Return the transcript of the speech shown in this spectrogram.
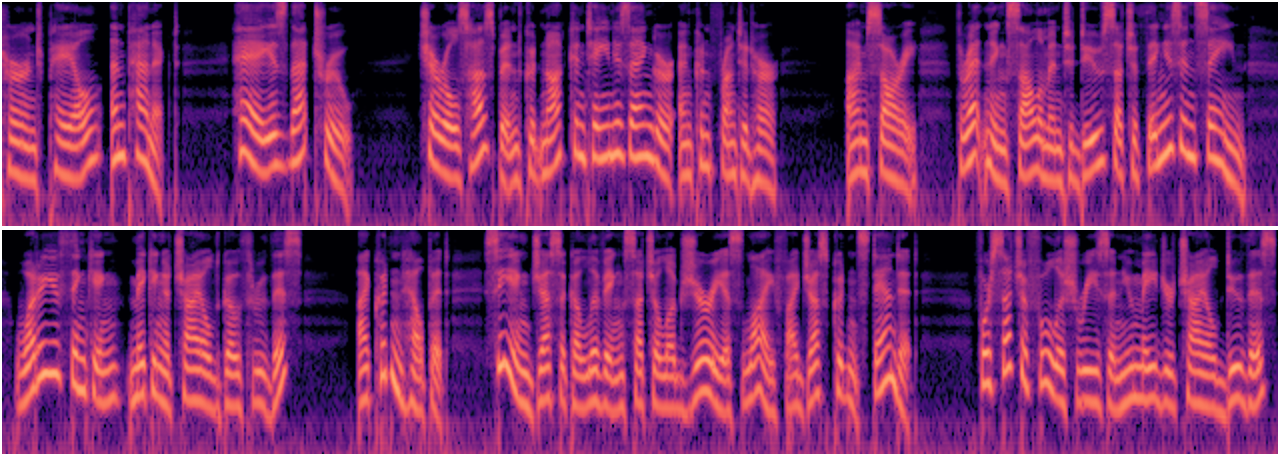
turned pale and panicked. Hey, is that true? Cheryl's husband could not contain his anger and confronted her. I'm sorry. Threatening Solomon to do such a thing is insane. What are you thinking, making a child go through this? I couldn't help it. Seeing Jessica living such a luxurious life, I just couldn't stand it. For such a foolish reason, you made your child do this.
